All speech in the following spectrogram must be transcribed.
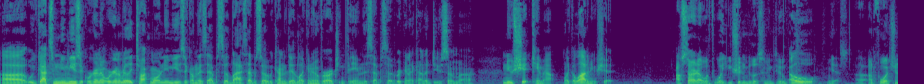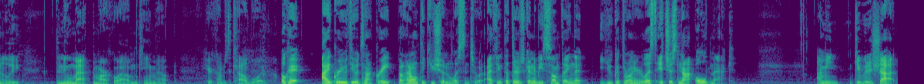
uh, we've got some new music. We're gonna we're gonna really talk more new music on this episode. Last episode we kind of did like an overarching theme. This episode we're gonna kind of do some uh, new shit came out, like a lot of new shit. I'll start out with what you shouldn't be listening to. Oh, Yes. Uh, unfortunately, the new Mac DeMarco album came out. Here comes the cowboy. okay. I agree with you. It's not great, but I don't think you shouldn't listen to it. I think that there's going to be something that you could throw on your list. It's just not old Mac. I mean, give it a shot.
